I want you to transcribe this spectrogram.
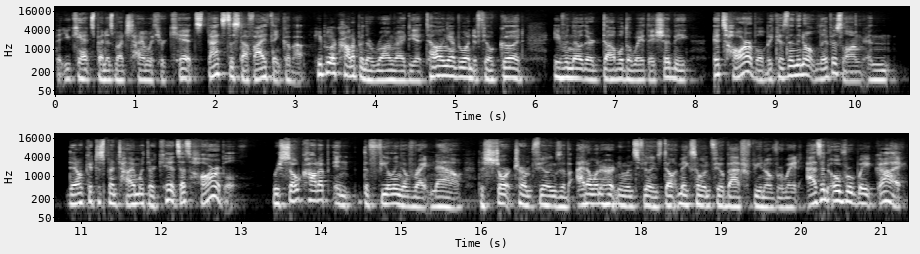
that you can't spend as much time with your kids. That's the stuff I think about. People are caught up in the wrong idea, telling everyone to feel good even though they're double the weight they should be. It's horrible because then they don't live as long and they don't get to spend time with their kids. That's horrible. We're so caught up in the feeling of right now, the short term feelings of, I don't want to hurt anyone's feelings. Don't make someone feel bad for being overweight. As an overweight guy,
